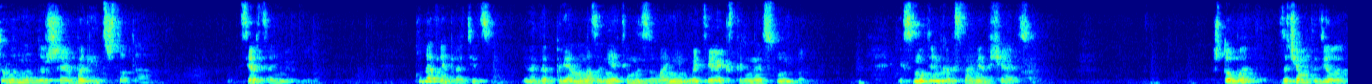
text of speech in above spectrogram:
трудно на душе, болит что-то? Сердце имею в. Куда мне обратиться? Иногда прямо на занятии мы звоним в эти экстренные службы и смотрим, как с нами общаются. Чтобы? Зачем это делаем?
